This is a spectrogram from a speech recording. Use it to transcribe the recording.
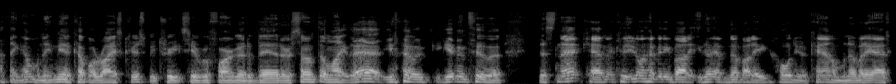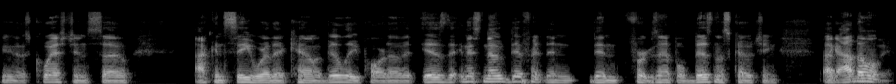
i think i'm gonna need me a couple of rice krispie treats here before i go to bed or something like that you know get into the the snack cabinet because you don't have anybody you don't have nobody holding you accountable nobody asking you those questions so I can see where the accountability part of it is that, and it's no different than than for example business coaching. Like Absolutely. I don't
